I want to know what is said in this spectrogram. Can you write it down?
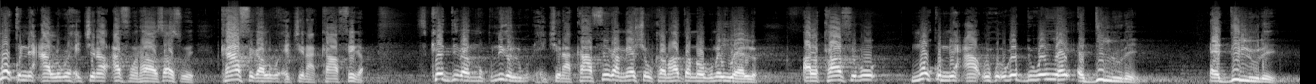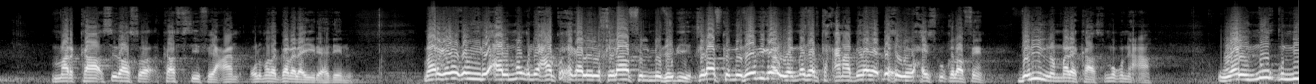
muqnica lagu xijinaa cafwan ha saas wey kaafiga lagu xijinaa kaafiga. Kadibaa muqniga lagu xijinaa kaafiga meesha kan hadda nooguma yaallo. Alkaafigu muqnica wuxuu uga duwan yahay adiluley adiluley marka sidaasoo ka sii fiican culummada gobol ay yidhaahdeen marka wuxuu yidhi almuqnica ku xiga lilkhilaafi اlmadhabiy khilaafka madhabiga waa madhabka xanaabilada dhexdooda waxay isku khilaafeen daliilna male kaas muqnica wاlmuqni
